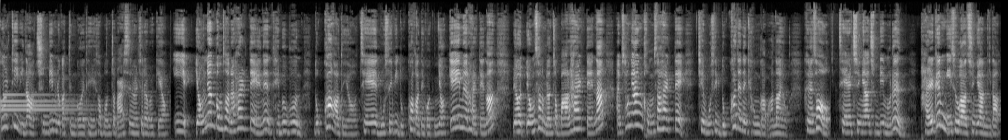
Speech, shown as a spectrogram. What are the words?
꿀팁이나 준비물 같은 거에 대해서 먼저 말씀을 드려볼게요. 이 역량 검사를 할 때에는 대부분 녹화가 돼요. 제 모습이 녹화가 되거든요. 게임을 할 때나 면- 영상 면접 말할 때나 아니면 성향 검사할 때 제 모습이 녹화되는 경우가 많아요. 그래서 제일 중요한 준비물은 밝은 미소가 중요합니다.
